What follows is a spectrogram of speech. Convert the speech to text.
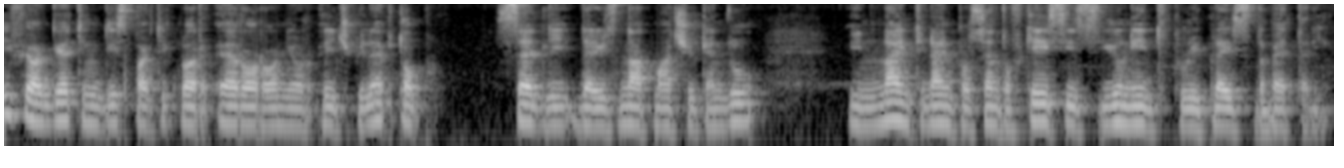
If you are getting this particular error on your HP laptop, sadly there is not much you can do. In 99% of cases you need to replace the battery.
